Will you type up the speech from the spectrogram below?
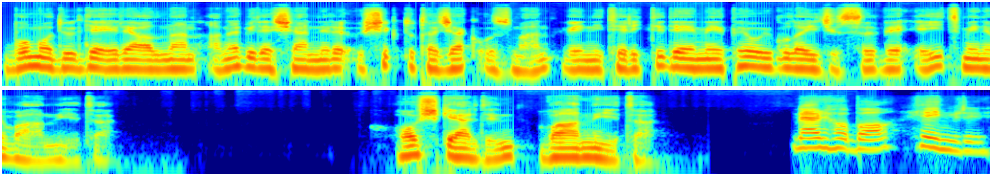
bu modülde ele alınan ana bileşenlere ışık tutacak uzman ve nitelikli DMP uygulayıcısı ve eğitmeni Vaniyeta. Hoş geldin, Vaniyeta. Merhaba Henry.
